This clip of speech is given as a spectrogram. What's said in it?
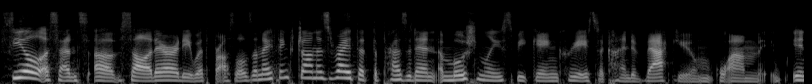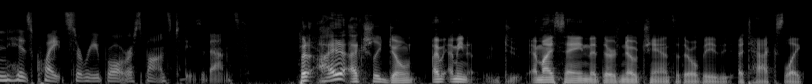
feel a sense of solidarity with Brussels. And I think John is right that the president, emotionally speaking, creates a kind of vacuum um, in his quite cerebral response to these events. But I actually don't. I mean, do, am I saying that there's no chance that there will be attacks like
